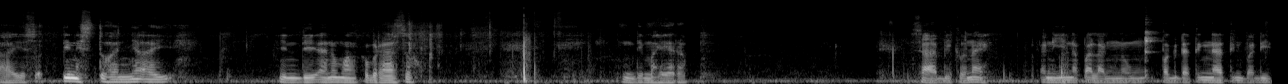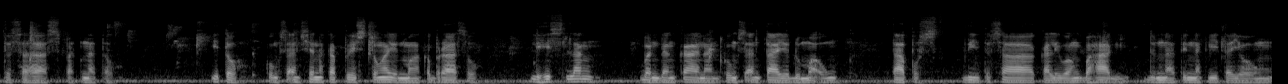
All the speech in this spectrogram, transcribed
Ayos at pinistuhan niya ay hindi ano mga kabraso. Hindi mahirap. Sabi ko na eh. Kanina pa lang nung pagdating natin ba dito sa spot na to. Ito, kung saan siya nakapwesto ngayon mga kabraso. Lihis lang bandang kanan kung saan tayo dumaong. Tapos dito sa kaliwang bahagi, doon natin nakita yung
